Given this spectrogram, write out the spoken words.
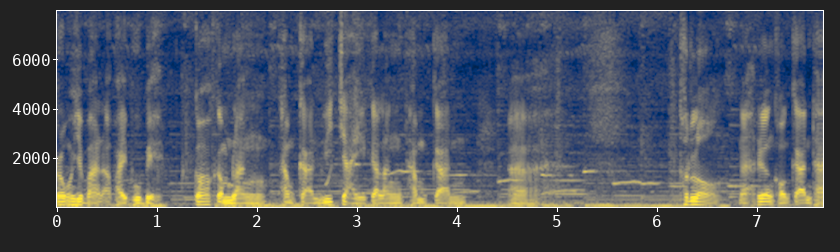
โรงพยาบาลอภัยภูเบศก็กำลังทำการวิจัยกำลังทำการาทดลองนะเรื่องของการท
